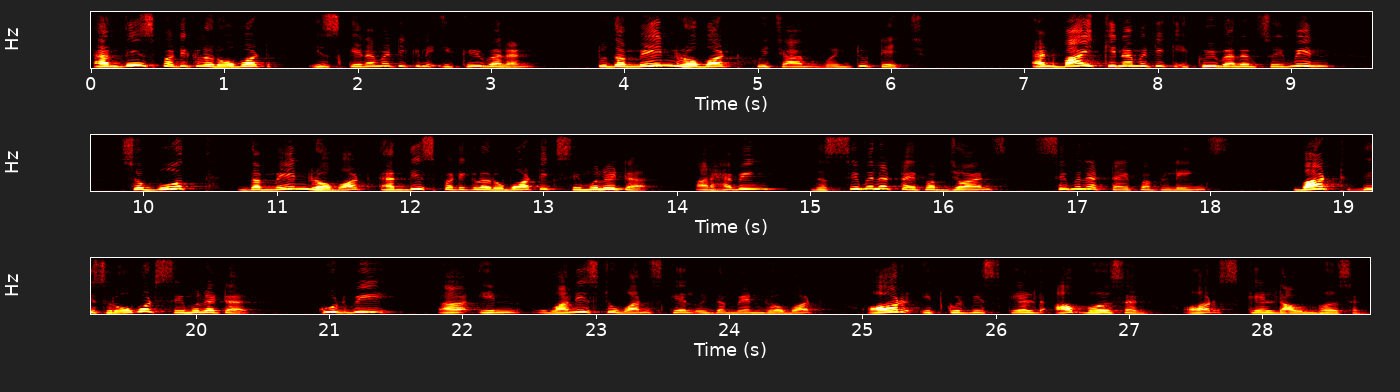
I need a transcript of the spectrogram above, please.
and this particular robot is kinematically equivalent to the main robot which I am going to teach. And by kinematic equivalence we mean, so both the main robot and this particular robotic simulator are having the similar type of joints, similar type of links, but this robot simulator could be uh, in 1 is to 1 scale with the main robot or it could be scaled up version or scaled down version.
